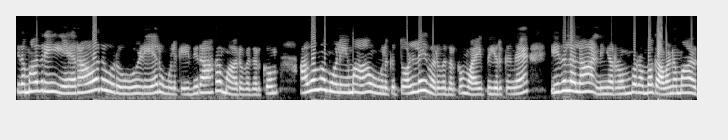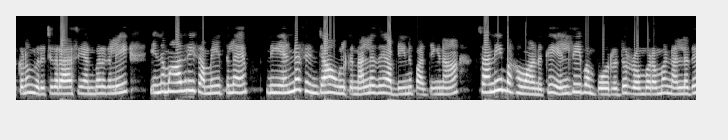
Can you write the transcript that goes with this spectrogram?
இது மாதிரி யாராவது ஒரு ஊழியர் உங்களுக்கு எதிராக மாறுவதற்கும் அவங்க மூலியமா உங்களுக்கு தொல்லை வருவதற்கும் வாய்ப்பு இருக்குங்க. இதுலலாம் நீங்க ரொம்ப ரொம்ப கவனமா இருக்கணும் விருச்சிக ராசி அன்பர்களே. இந்த மாதிரி சமயத்துல நீங்க என்ன செஞ்சா உங்களுக்கு நல்லது அப்படின்னு பாத்தீங்கன்னா சனி பகவானுக்கு எல் தீபம் போடுறது ரொம்ப ரொம்ப நல்லது.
